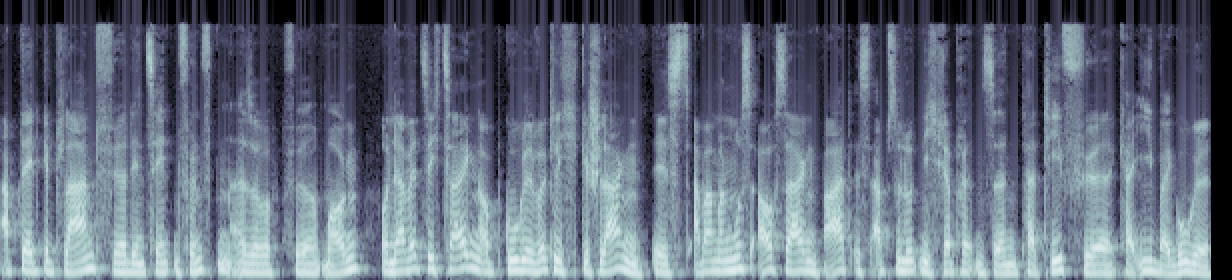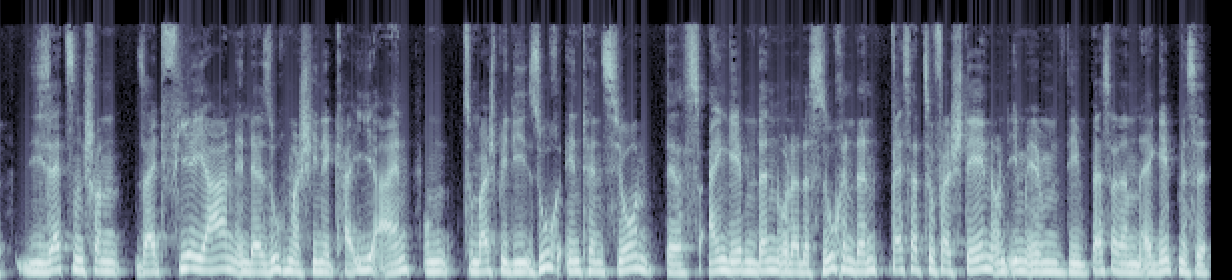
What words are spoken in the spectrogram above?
Update geplant für den 10.05., also für morgen. Und da wird sich zeigen, ob Google wirklich geschlagen ist. Aber man muss auch sagen, BART ist absolut nicht repräsentativ für KI bei Google. Die setzen schon seit vier Jahren in der Suchmaschine KI ein, um zum Beispiel die Suchintention des Eingebenden oder des Suchenden besser zu verstehen und ihm eben die besseren Ergebnisse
